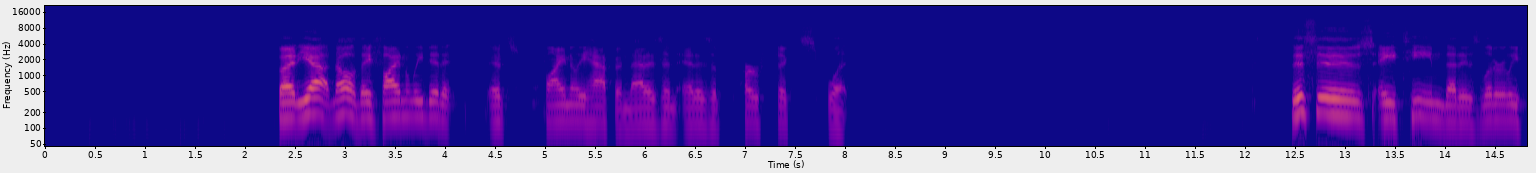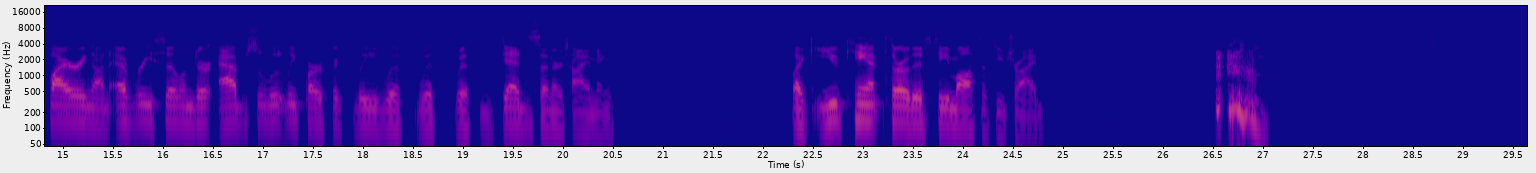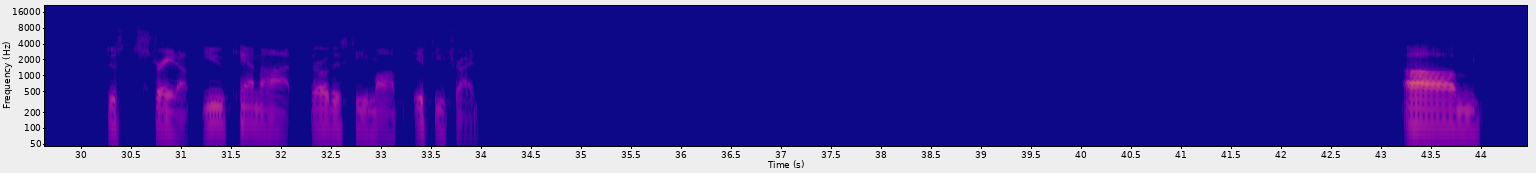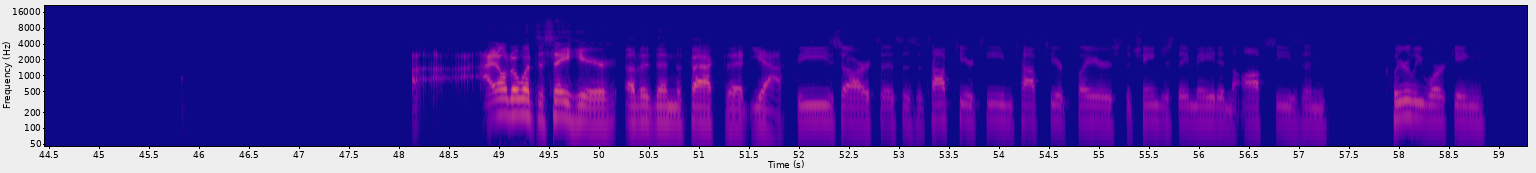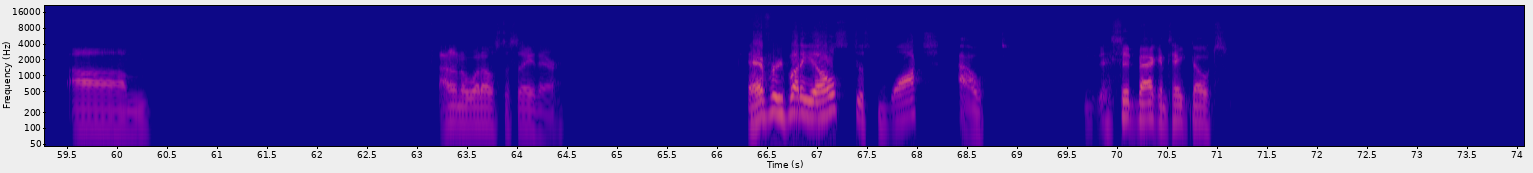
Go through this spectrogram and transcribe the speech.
But yeah, no, they finally did it. It's finally happened. That is an it is a perfect split. This is a team that is literally firing on every cylinder absolutely perfectly with with with dead center timing. Like you can't throw this team off if you tried. Just straight up. You cannot throw this team off if you tried. Um I don't know what to say here other than the fact that yeah, these are this is a top tier team, top tier players, the changes they made in the off season clearly working. Um, I don't know what else to say there. Everybody else, just watch out. Sit back and take notes.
